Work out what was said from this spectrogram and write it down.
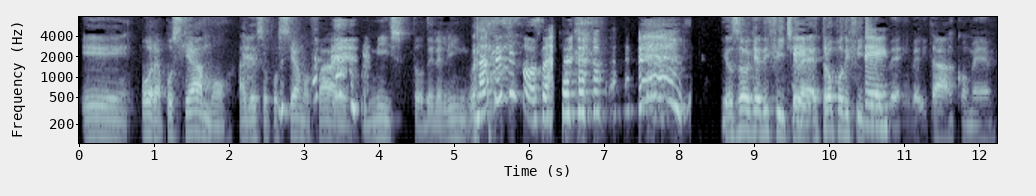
E ora possiamo, adesso possiamo fare un misto delle lingue. Non si posa. Io so che è difficile, sì. è troppo difficile sì. in, verità, come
